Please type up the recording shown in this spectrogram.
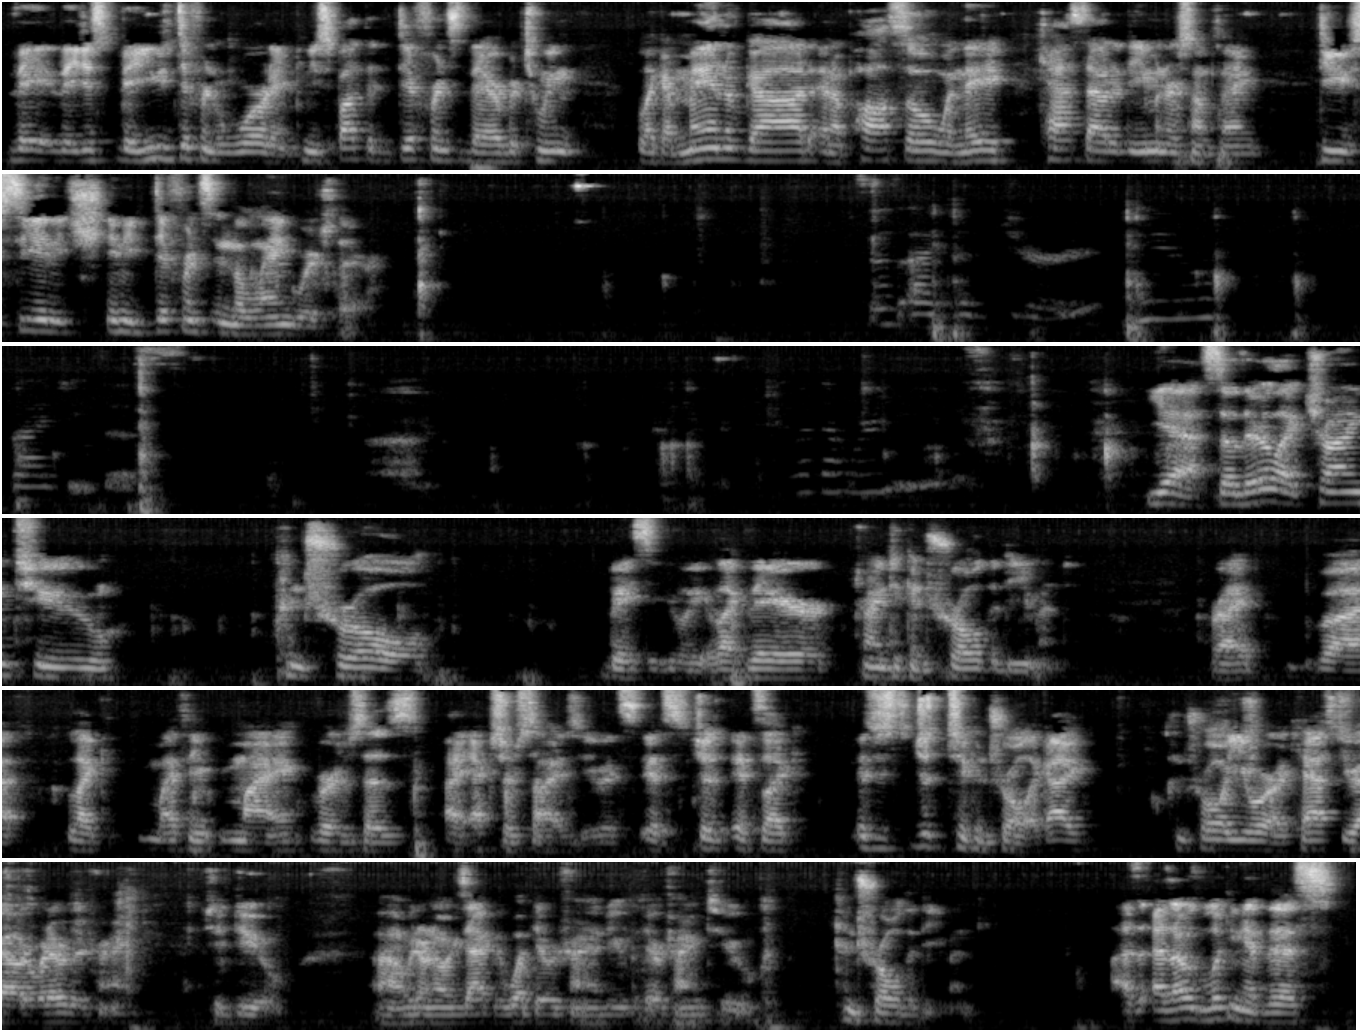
they they just they use different wording. Can you spot the difference there between like a man of God, an apostle, when they cast out a demon or something? Do you see any any difference in the language there? says I adjure you by Jesus. Um, I don't know exactly what that word means. Yeah, so they're like trying to control basically like they're trying to control the demon right? But like i think my version says i exercise you. It's it's just it's like it's just just to control. Like i control you or i cast you out or whatever they're trying to do. Uh, we don't know exactly what they were trying to do but they were trying to control the demon. As, as i was looking at this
